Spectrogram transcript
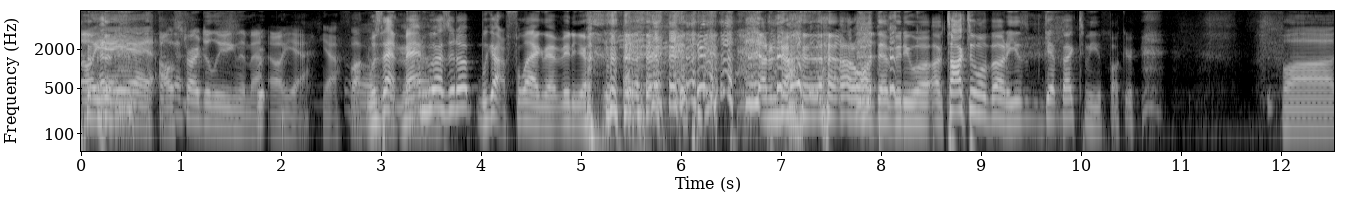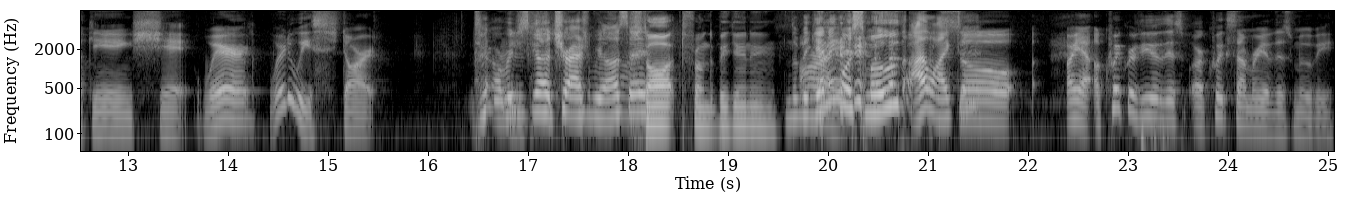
oh yeah, yeah, yeah. I'll start deleting them. Out. Oh yeah, yeah. Fuck. Was that my Matt who has it up? We gotta flag that video. I don't know. I don't want that video up. I've talked to him about it. He's get back to me, you fucker. Fucking shit. Where where do we start? Are we just gonna trash Beyonce? Start from the beginning. The beginning right. was smooth. I liked it. So, oh yeah, a quick review of this or a quick summary of this movie.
